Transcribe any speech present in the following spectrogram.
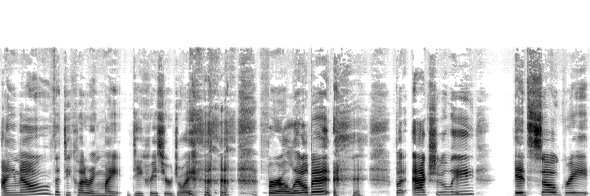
I know that decluttering might decrease your joy for a little bit, but actually, it's so great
